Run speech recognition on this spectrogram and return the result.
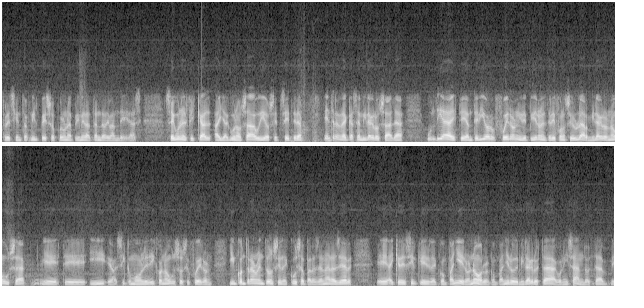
300 mil pesos por una primera tanda de banderas. Según el fiscal hay algunos audios, etcétera. Entran a la casa de Milagro Sala. Un día este, anterior fueron y le pidieron el teléfono celular. Milagro no usa, este, y así como les dijo no uso, se fueron. Y encontraron entonces la excusa para allanar ayer. Eh, hay que decir que el compañero Noro, el compañero de Milagro, está agonizando, está este,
